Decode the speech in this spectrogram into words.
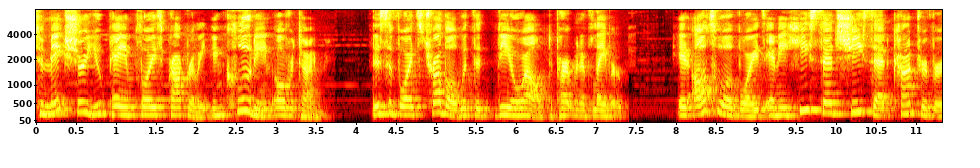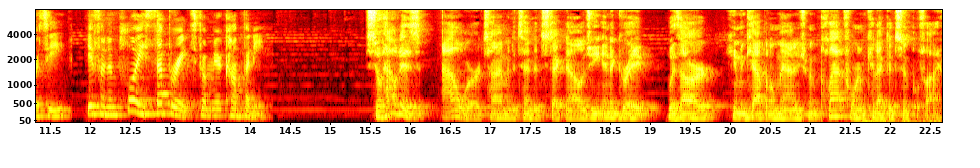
to make sure you pay employees properly, including overtime. This avoids trouble with the DOL, Department of Labor. It also avoids any he said, she said controversy if an employee separates from your company. So, how does our time and attendance technology integrate with our human capital management platform, Connect and Simplify?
